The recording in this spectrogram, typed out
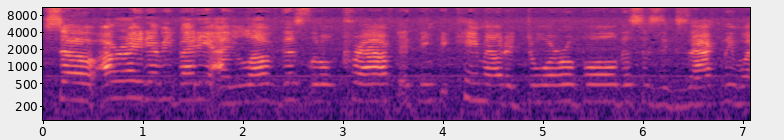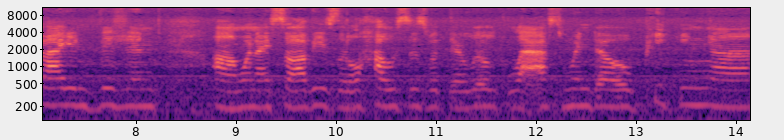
So, all right, everybody, I love this little craft. I think it came out adorable. This is exactly what I envisioned uh, when I saw these little houses with their little glass window peeking. Uh,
